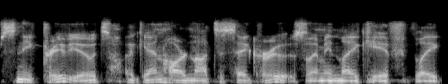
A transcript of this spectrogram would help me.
sneak preview, it's again hard not to say Cruz. I mean, like if like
